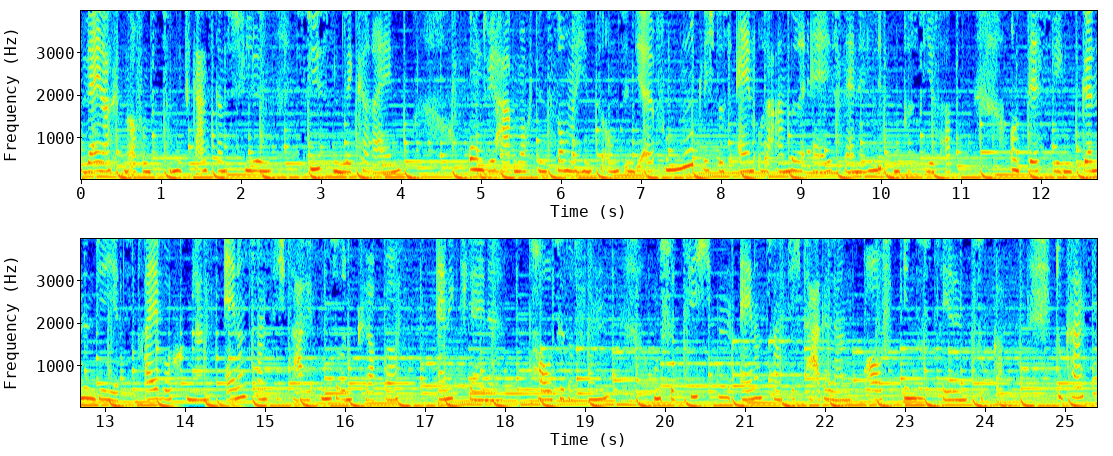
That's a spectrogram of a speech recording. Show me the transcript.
Weihnachten auf uns zu mit ganz, ganz vielen süßen Leckereien. Und wir haben auch den Sommer hinter uns, in der vermutlich das ein oder andere Eis deine Lippen passiert hat. Und deswegen gönnen wir jetzt drei Wochen lang 21 Tage unserem Körper eine kleine Pause davon und verzichten 21 Tage lang auf industriellen Zucker. Du kannst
